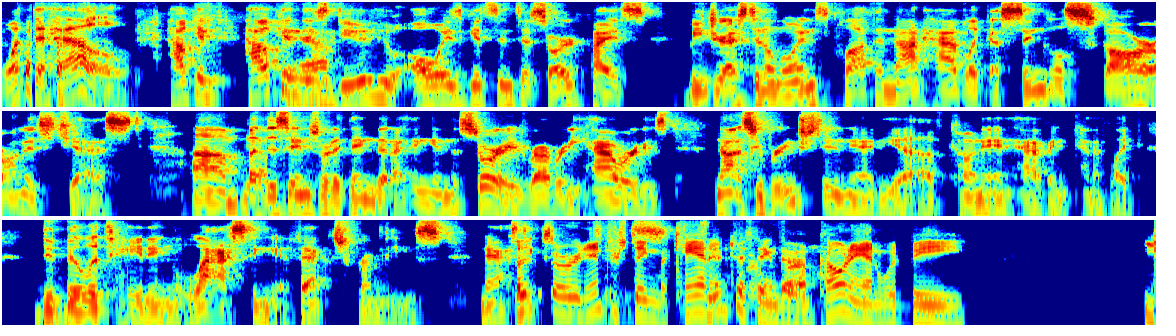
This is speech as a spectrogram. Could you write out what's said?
what the hell? How can how can yeah. this dude who always gets into sword fights be dressed in a loincloth and not have like a single scar on his chest? Um, but yep. the same sort of thing that I think in the story is Robert E. Howard is not super interested in the idea of Conan having kind of like debilitating, lasting effects from these nasty. Or an interesting mechanic. It's interesting for, for Conan would be you,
